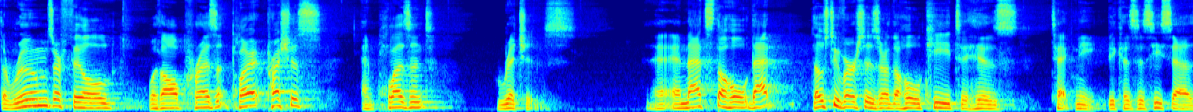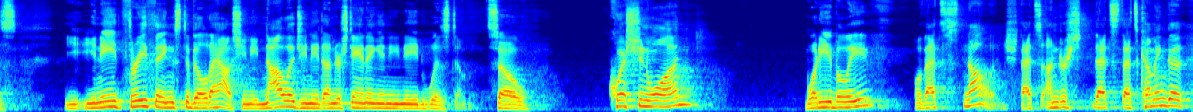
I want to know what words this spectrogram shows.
the rooms are filled with all present, precious and pleasant riches. And that's the whole, that those two verses are the whole key to his technique because, as he says, you need three things to build a house you need knowledge, you need understanding, and you need wisdom. So, question one what do you believe? Well, that's knowledge. That's, under, that's, that's coming to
